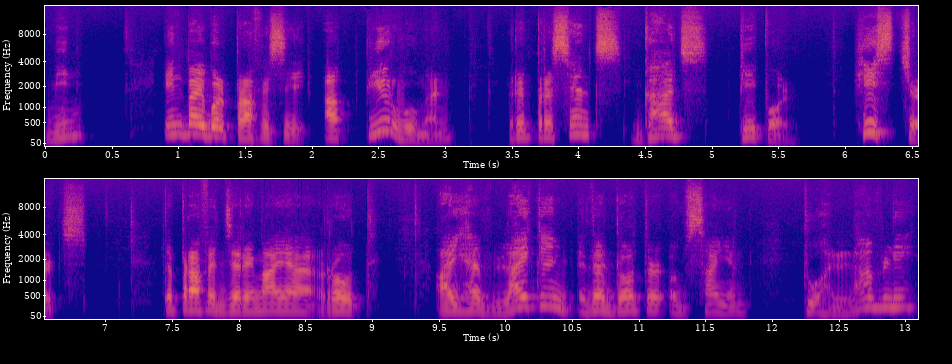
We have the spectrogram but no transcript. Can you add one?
mean? In Bible prophecy, a pure woman represents God's people, His church, the prophet Jeremiah wrote, I have likened the daughter of Zion to a lovely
